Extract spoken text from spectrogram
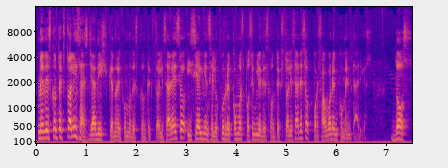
me descontextualizas. Ya dije que no hay cómo descontextualizar eso. Y si a alguien se le ocurre cómo es posible descontextualizar eso, por favor en comentarios. Dos.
